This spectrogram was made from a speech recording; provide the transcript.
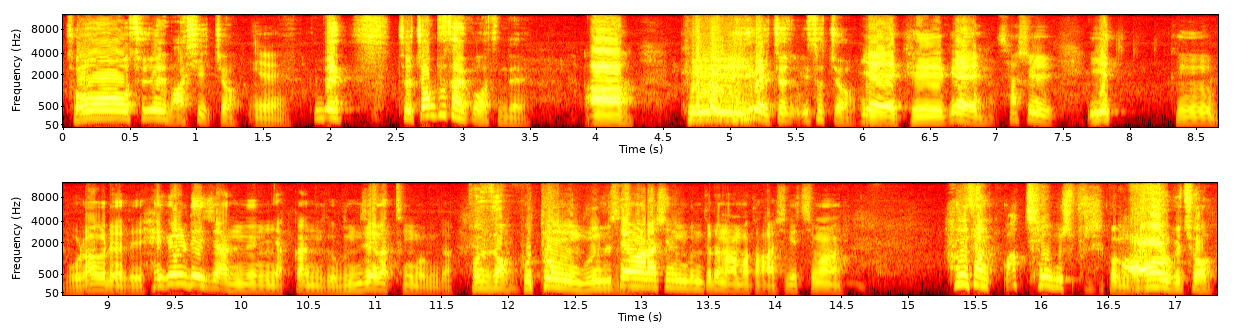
저 수조에서 맛이 있죠. 예. 근데 저 점프 탈 것 같은데. 아, 그, 있죠, 있었죠. 예, 그게 사실 이게 그 뭐라 그래야 돼 해결되지 않는 약간 그 문제 같은 겁니다. 본성. 보통 물 생활하시는 분들은 아마 다 아시겠지만 항상 꽉 채우고 싶으실 겁니다. 아, 그렇죠.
